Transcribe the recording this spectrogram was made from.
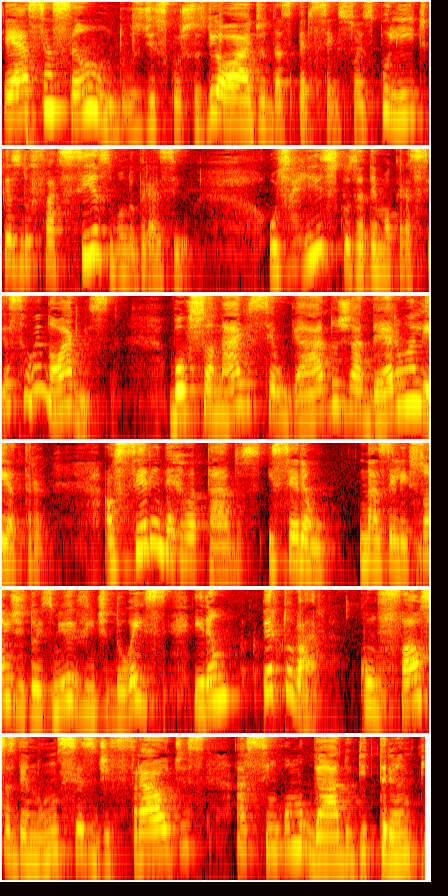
É a ascensão dos discursos de ódio, das perseguições políticas, do fascismo no Brasil. Os riscos à democracia são enormes. Bolsonaro e seu gado já deram a letra ao serem derrotados e serão nas eleições de 2022, irão perturbar com falsas denúncias de fraudes, assim como o gado de Trump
